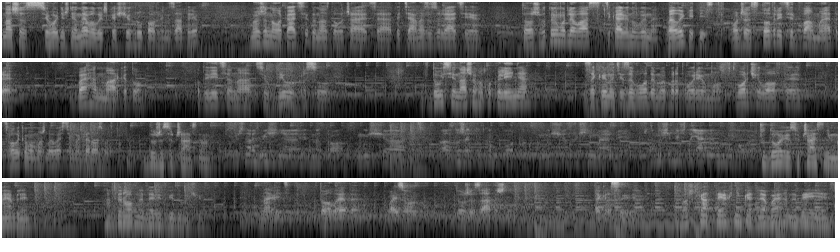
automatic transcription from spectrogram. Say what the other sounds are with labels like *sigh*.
наша сьогоднішня невеличка ще група організаторів. Ми вже на локації, до нас долучається Тетяна з ізоляції. Тож готуємо для вас цікаві новини. Великий піст. Отже, 132 метри веган-маркету. Подивіться на цю білу красу. В дусі нашого покоління закинуті заводи ми перетворюємо в творчі лофти з великими можливостями для розвитку. Дуже сучасно. Зручне розміщення від метро, тому що е, дуже тут комфортно, тому що зручні меблі, тому що більш лояльні умови. Чудові сучасні меблі, гардеробна для відвідувачів. Навіть туалети Вайзон дуже затишні та красиві. Важка техніка для веган ідеї.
